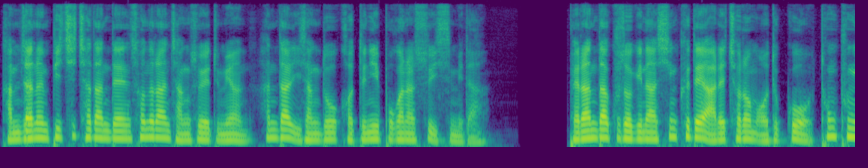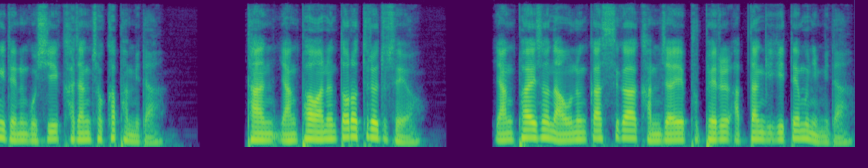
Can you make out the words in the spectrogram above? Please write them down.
감자는 빛이 차단된 서늘한 장소에 두면 한 달 이상도 거뜬히 보관할 수 있습니다. 베란다 구석이나 싱크대 아래처럼 어둡고 통풍이 되는 곳이 가장 적합합니다. 단 양파와는 떨어뜨려 두세요. 양파에서 나오는 가스가 감자의 부패를 앞당기기 때문입니다.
